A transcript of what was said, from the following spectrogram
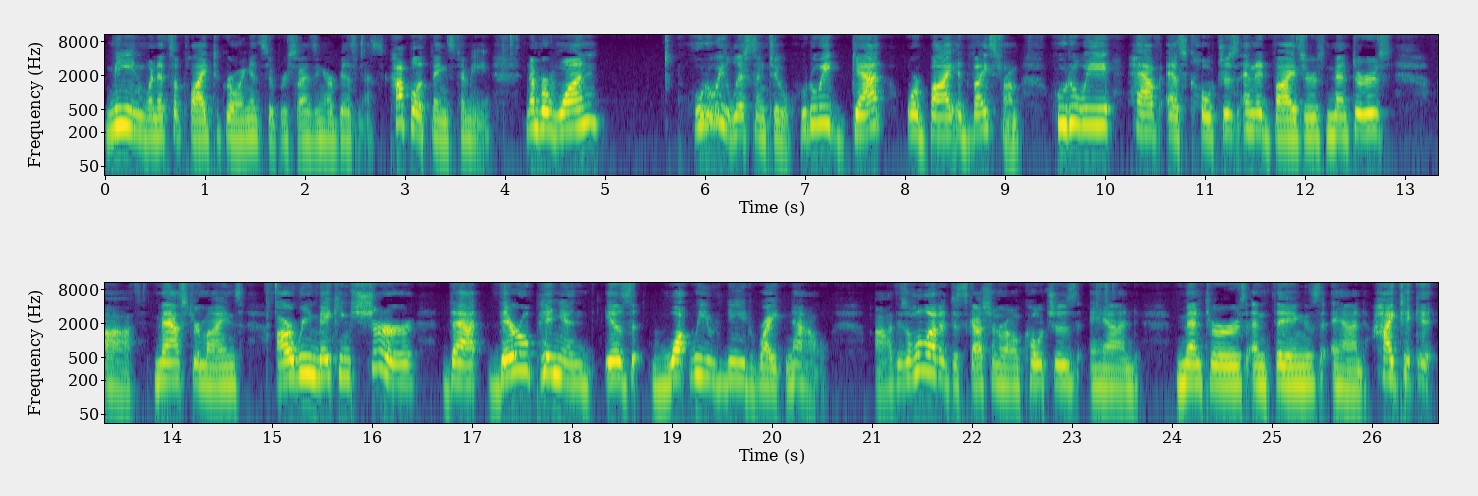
mean when it's applied to growing and supersizing our business? Couple of things to me. Number one, who do we listen to? Who do we get or buy advice from? Who do we have as coaches and advisors, mentors, uh, masterminds? Are we making sure that their opinion is what we need right now? Uh, there's a whole lot of discussion around coaches and mentors and things and high ticket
